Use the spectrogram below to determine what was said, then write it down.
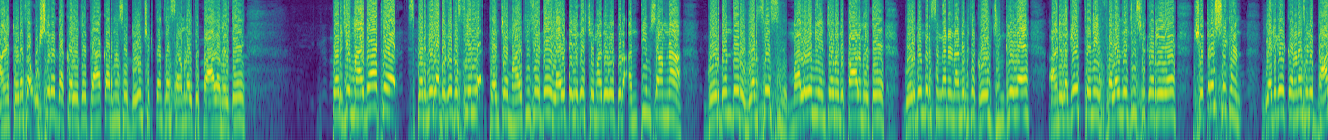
आणि थोडासा उशिरा दाखल होता त्या कारणासह दोन षटकांचा सामना इथे पाहायला मिळतोय. तर जे मायबाप स्पर्धेला बघत असतील त्यांच्या माहितीसाठी लाईव्ह टेलिकास्टच्या माध्यमातून अंतिम सामना गोरबंदर वर्सेस मालवणी यांच्यामध्ये पाहायला मिळतोय. गोरबंदर संघाने नाणेफेचा कौल जिंकलेला आहे आणि लगेच त्यांनी फलंदाजी स्वीकारलेली आहे. क्षेत्रशेखन या ठिकाणी करण्यासाठी भाग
